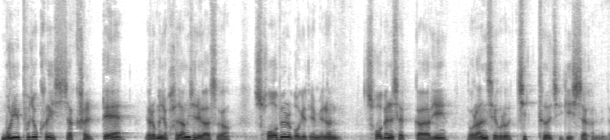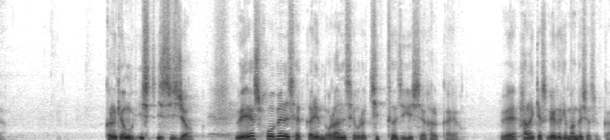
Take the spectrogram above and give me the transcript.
물이 부족하기 시작할 때 여러분이 화장실에 가서 소변을 보게 되면은 소변의 색깔이 노란색으로 짙어지기 시작합니다. 그런 경우 있, 있으시죠? 왜 소변의 색깔이 노란색으로 짙어지기 시작할까요? 왜? 하나님께서 왜 그렇게 만드셨을까?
